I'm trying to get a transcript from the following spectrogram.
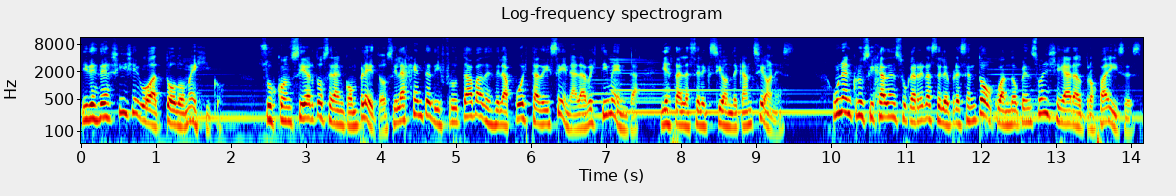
y desde allí llegó a todo México. Sus conciertos eran completos y la gente disfrutaba desde la puesta de escena, la vestimenta y hasta la selección de canciones. Una encrucijada en su carrera se le presentó cuando pensó en llegar a otros países.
